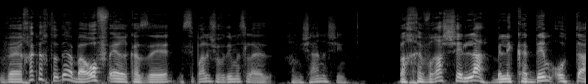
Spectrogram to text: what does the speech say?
ואחר כך, אתה יודע, באוף אר כזה, היא סיפרה לי שעובדים אצלה חמישה אנשים. בחברה שלה, בלקדם אותה.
